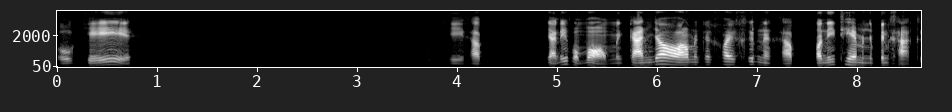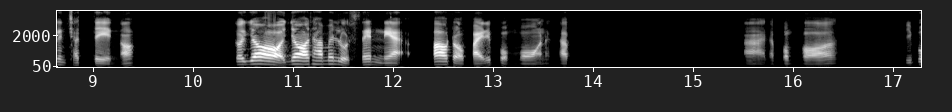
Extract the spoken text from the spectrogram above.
โอเค โอเคครับ อย่างที่ผมบอกมันการย่อแล้วมันค่อยๆขึ้นนะครับ ตอนนี้เทมันจะเป็นขาขึ้นชัดเจนเนาะก็ย่อย่อถ้าไม่หลุดเส้นเนี้ยเป้าต่อไปที่ผมมองนะครับ อ่าเดี๋ยวผมขอฟิโบ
